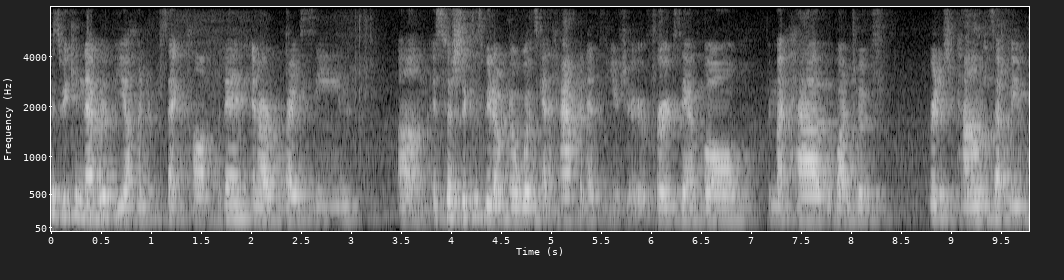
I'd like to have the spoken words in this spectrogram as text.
because we can never be 100% confident in our pricing, um, especially because we don't know what's going to happen in the future. For example, we might have a bunch of British pounds that we've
